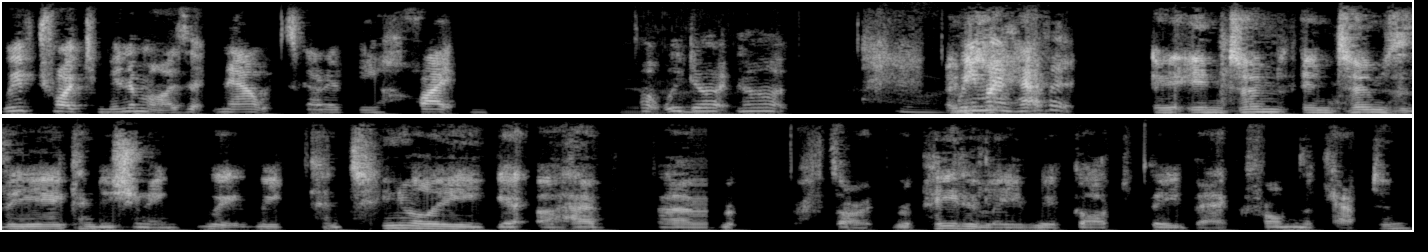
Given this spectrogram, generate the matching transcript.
we've tried to minimise it. Now it's going to be heightened, yeah. but we don't know. And we may have it. In terms in terms of the air conditioning, we, we continually get, uh, have uh, sorry, repeatedly we've got feedback from the captain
